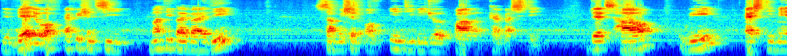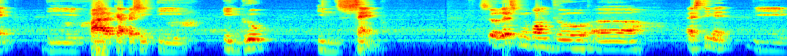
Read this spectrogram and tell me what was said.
the value of efficiency multiplied by the summation of individual part capacity. That's how we estimate the pile capacity in group in sand. So let's move on to uh, estimate the,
